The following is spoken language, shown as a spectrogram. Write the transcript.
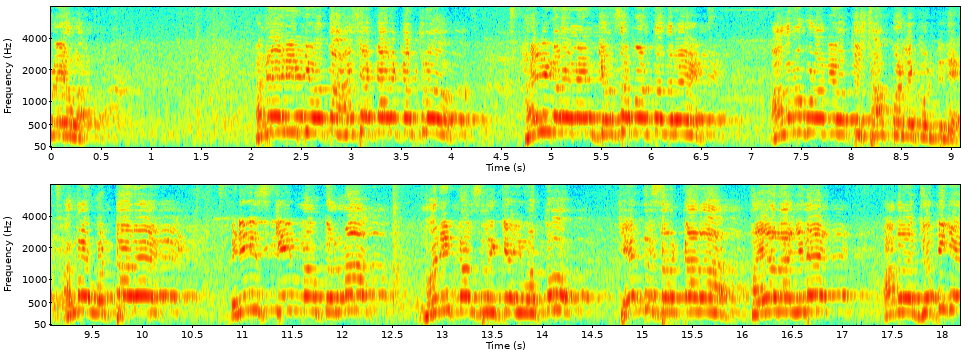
ಉಳಿಯಲ್ಲ. ಅದೇ ರೀತಿ ಇವತ್ತು ಆಶಾ ಕಾರ್ಯಕರ್ತರು ಹಳ್ಳಿಗಳಲ್ಲಿ ಏನು ಕೆಲಸ ಮಾಡ್ತಾ ಇದಾರೆ, ಅದನ್ನು ಕೂಡ ಇವತ್ತು ಸ್ಟಾಪ್ ಮಾಡ್ಲಿಕ್ಕೆ ಹೊಂಟಿದೆ. ಅಂದ್ರೆ ಒಟ್ಟಾರೆ ಇಡೀ ಸ್ಕೀಮ್ ನೌಕರನ್ನ ಮನೆ ಕಳಿಸ್ಲಿಕ್ಕೆ ಇವತ್ತು ಕೇಂದ್ರ ಸರ್ಕಾರ ತಯಾರಾಗಿದೆ. ಅದರ ಜೊತೆಗೆ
